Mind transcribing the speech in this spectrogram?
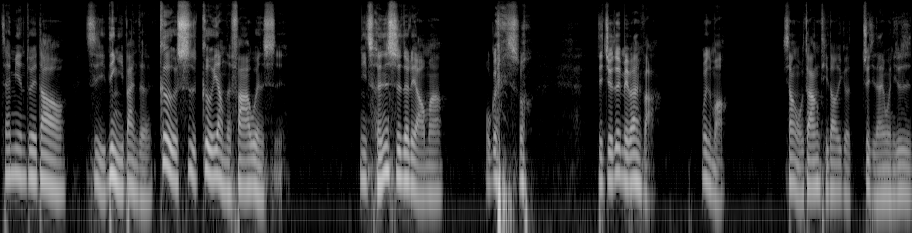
在面对到自己另一半的各式各样的发问时，你诚实得了吗？我跟你说，你绝对没办法。为什么？像我刚刚提到一个最简单的问题，就是：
